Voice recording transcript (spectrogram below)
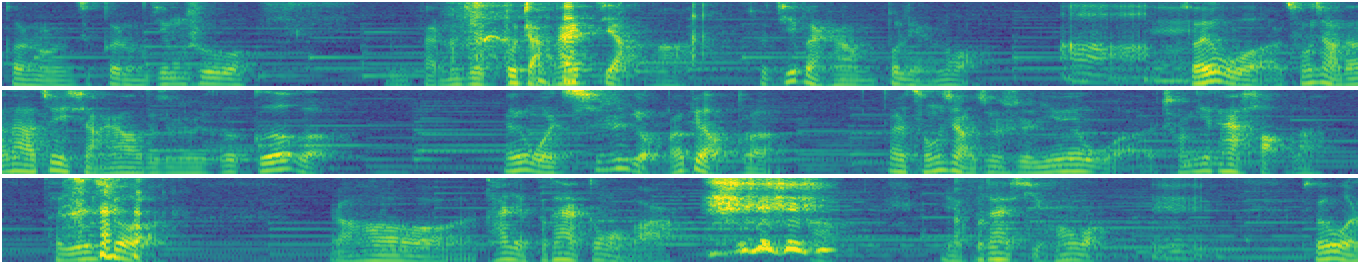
各种各种经书，嗯，反正就不展开讲了，就基本上不联络。哦，嗯所以我从小到大最想要的就是一个哥哥，因为我其实有个表哥，但是从小就是因为我成绩太好了，太优秀了，然后他也不太跟我玩儿，啊，也不太喜欢我，嗯，所以我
